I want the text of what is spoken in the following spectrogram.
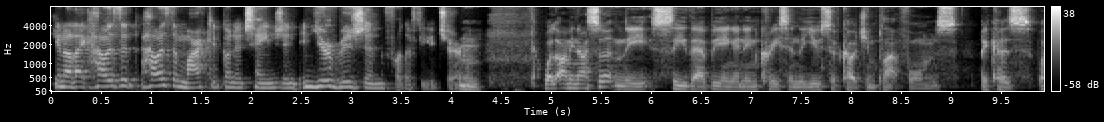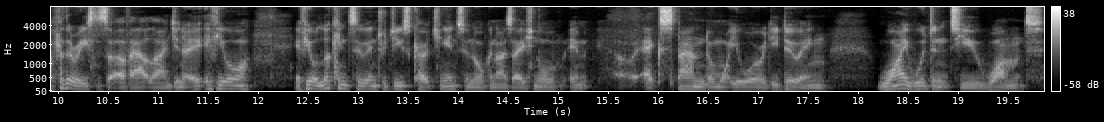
You know like how is it how is the market going to change in, in your vision for the future? Mm. well i mean i certainly see there being an increase in the use of coaching platforms because well for the reasons that i've outlined you know if you're if you're looking to introduce coaching into an organization or in, uh, expand on what you're already doing why wouldn't you want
